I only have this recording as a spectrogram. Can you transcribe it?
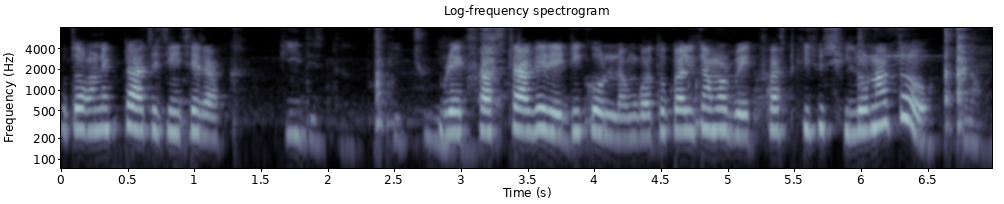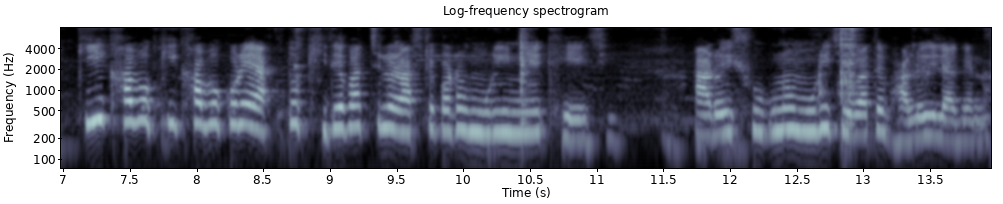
ও তো অনেকটা আছে চেঁচে রাখ। কি দিতে। ব্রেকফাস্টটা আগে রেডি করলাম। গতকালকে আমার ব্রেকফাস্ট কিছু ছিল না তো। কি খাব কি খাব করে এত খিদে পাচ্ছিল লাস্টে কটা মুড়ি নিয়ে খেয়েছি। আর ওই শুকনো মুড়ি চেবাতে ভালোই লাগে না।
